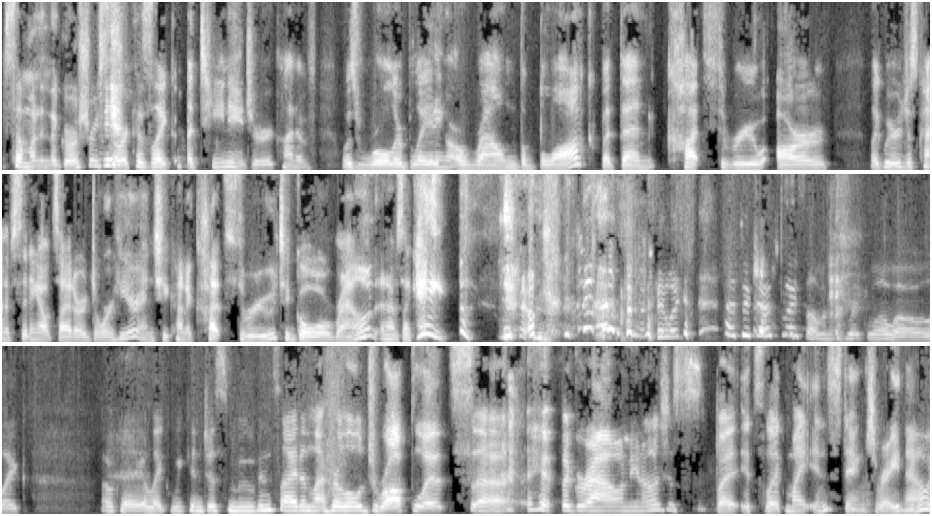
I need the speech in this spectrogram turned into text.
someone in the grocery store because like a teenager kind of was rollerblading around the block, but then cut through our like we were just kind of sitting outside our door here and she kind of cut through to go around and I was like, Hey! You know? And I like had to catch myself and I was like, whoa, whoa, like okay, like we can just move inside and let her little droplets uh, hit the ground, you know, it's just, but it's like my instincts right now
